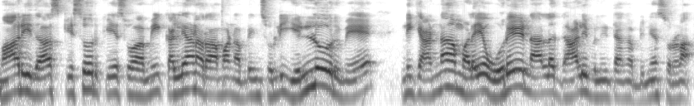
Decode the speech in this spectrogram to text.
மாரிதாஸ் கிஷோர் கேஸ்வாமி கல்யாணராமன் அப்படின்னு சொல்லி எல்லோருமே இன்னைக்கு அண்ணாமலையை ஒரே நாளில் காலி பண்ணிட்டாங்க அப்படின்னே சொல்லலாம்.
